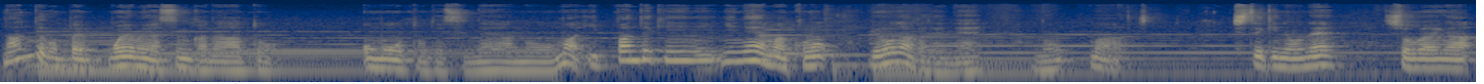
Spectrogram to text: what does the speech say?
なんでやっぱりもやもやするんかなと思うとですねあの、まあ、一般的にね、まあ、この世の中でねあの、まあ、知的のね障害が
